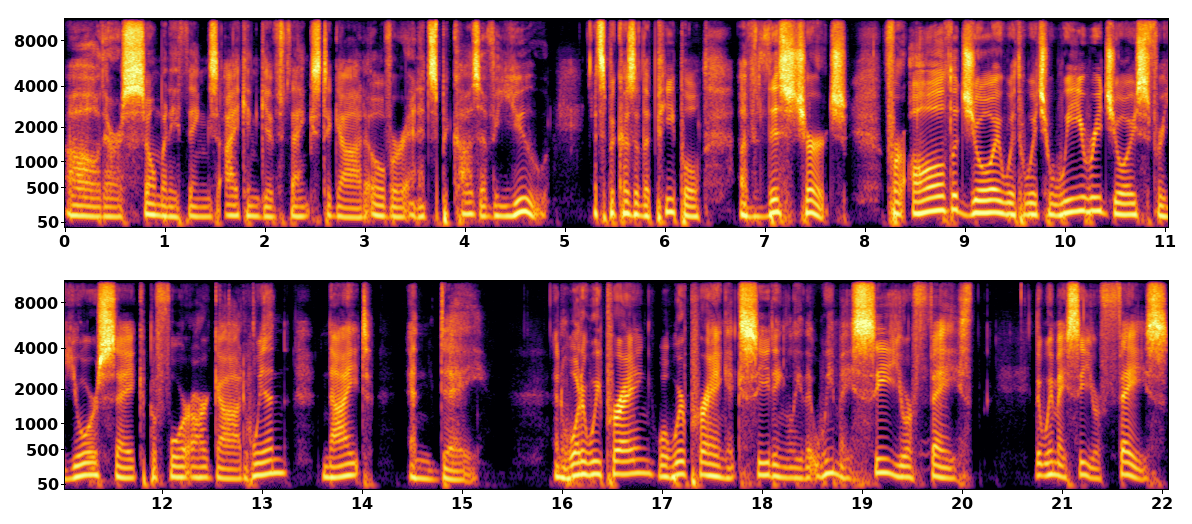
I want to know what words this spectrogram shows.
Oh, there are so many things I can give thanks to God over, and it's because of you. It's because of the people of this church, for all the joy with which we rejoice for your sake before our God, when, night, and day. And what are we praying? Well, we're praying exceedingly that we may see your faith, that we may see your face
